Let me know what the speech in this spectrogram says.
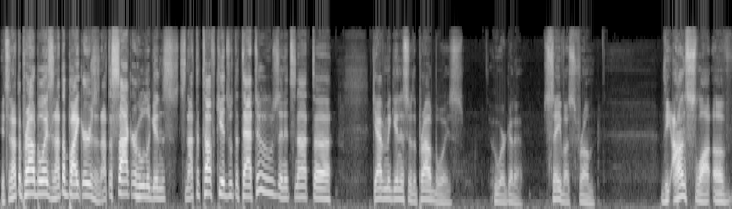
It's not the Proud Boys, it's not the bikers, it's not the soccer hooligans, it's not the tough kids with the tattoos, and it's not uh, Gavin McInnes or the Proud Boys who are gonna save us from the onslaught of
